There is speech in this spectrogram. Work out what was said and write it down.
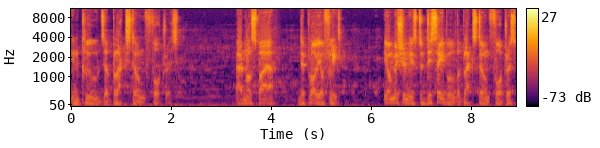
includes a Blackstone fortress. Admiral Spire, deploy your fleet. Your mission is to disable the Blackstone fortress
